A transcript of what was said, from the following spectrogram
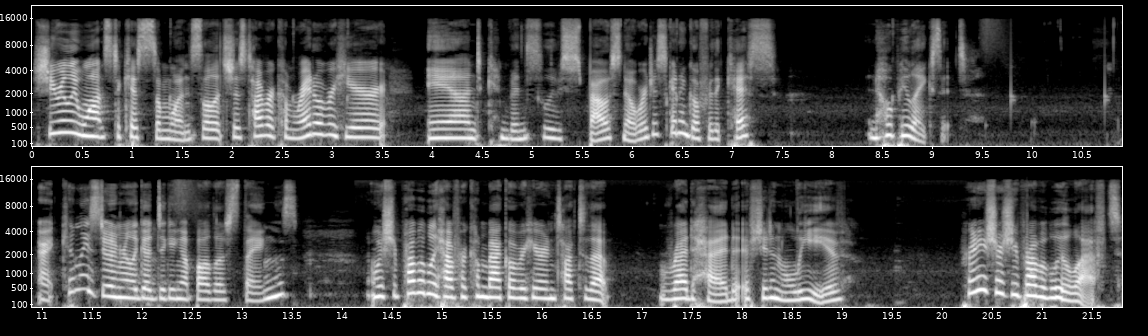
She really wants to kiss someone, so let's just have her come right over here and convince Lou's spouse. No, we're just gonna go for the kiss and hope he likes it. Alright, Kinley's doing really good digging up all those things. We should probably have her come back over here and talk to that redhead if she didn't leave. Pretty sure she probably left.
